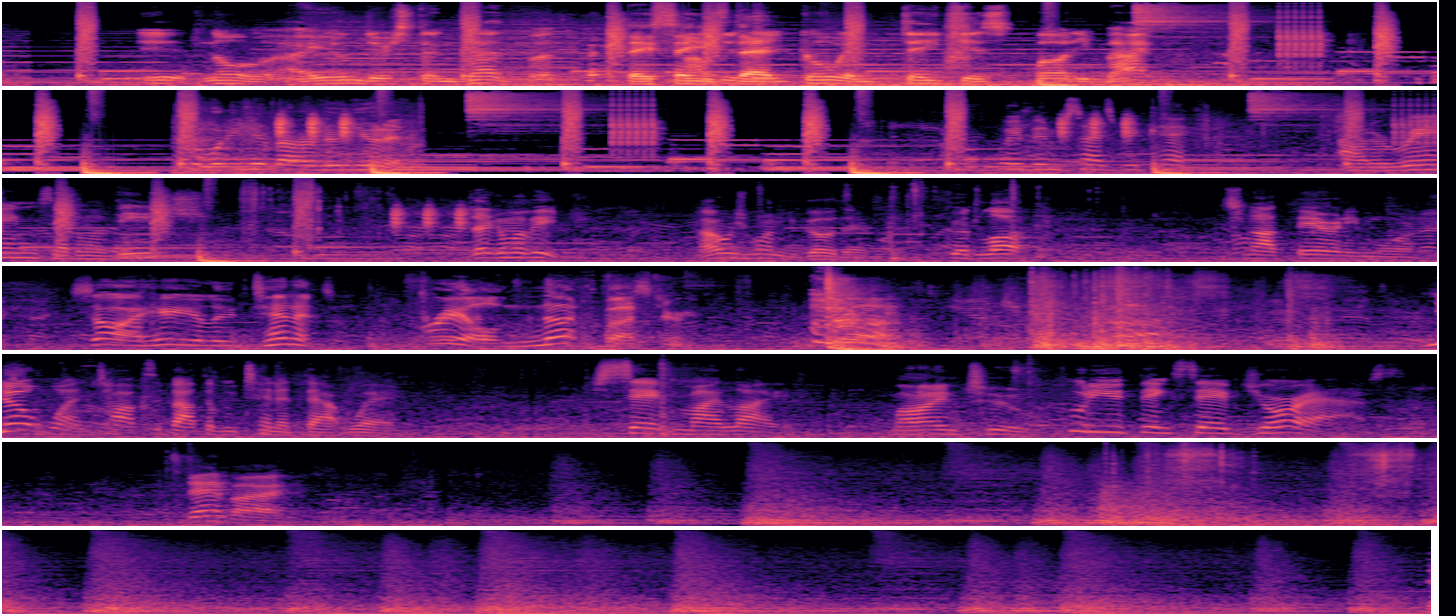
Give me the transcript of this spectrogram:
Eh, no, I understand that, but They say how he's did dead. they go and take his body back? So what do you hear about our new unit? We've been besides BK? Outer Ring, Zegema Beach. Zegema Beach. I always wanted to go there. Good luck. It's not there anymore. So I hear your lieutenant's a real nutbuster. No one talks about the lieutenant that way. You saved my life. Mine too. Who do you think saved your ass? Stand by.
